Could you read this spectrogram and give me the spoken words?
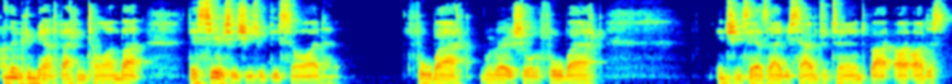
I think we can bounce back in time, but there's serious issues with this side. Fullback, we're very short of fullback. Interesting to see how Xavier Savage returns, but I, I just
